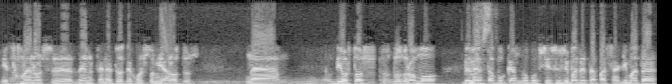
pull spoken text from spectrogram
Επομένως ε, δεν φαίνεται ότι έχουν στο μυαλό τους να διορθώσουν αυτόν τον δρόμο. Βέβαια αυτά που κάνουν όπως και εσείς είπατε τα πασαλήματα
